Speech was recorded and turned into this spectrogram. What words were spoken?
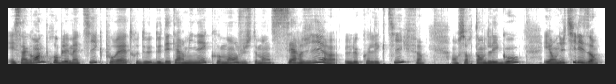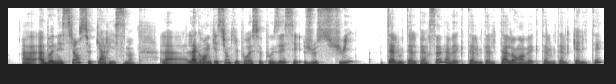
Et sa grande problématique pourrait être de, déterminer comment justement servir le collectif en sortant de l'ego et en utilisant euh, à bon escient ce charisme. La, grande question qui pourrait se poser, c'est je suis telle ou telle personne avec tel ou tel talent, avec telle ou telle qualité,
